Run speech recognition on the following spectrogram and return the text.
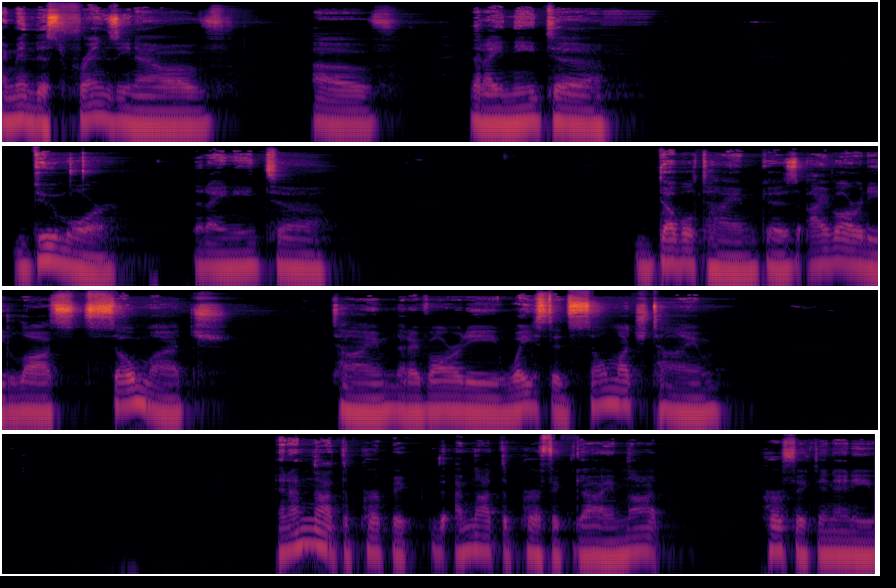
I'm in this frenzy now of of that I need to do more, that I need to double time because I've already lost so much time that I've already wasted so much time and I'm not the perfect I'm not the perfect guy. I'm not perfect in any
